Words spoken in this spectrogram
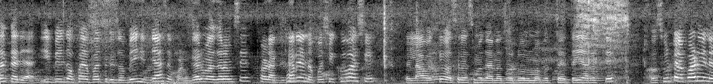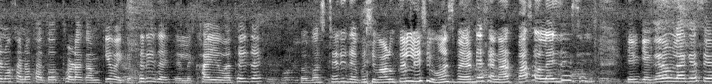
સકરિયા ઈ બે જો ભાઈ ભત્રીજો બેહી ગયા છે, પણ ગરમા ગરમ છે. થોડાક ઠરે ને પછી ખવાશે. એટલે આવા કેવા સરસ મજાના જો ડોલમાં બધા તૈયાર છે. તો છૂટા પાડવીને નોખા નોખા તો થોડાક આમ કહેવાય કે ઠરી જાય, એટલે ખાઈ એવા થઈ જાય. તો બસ ઠરી જાય, પછી વાળું કરી લેશું. હંસભાઈ અડે છે ને હાથ પાછો લઈ જઈશું કેમ કે ગરમ લાગે છે.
